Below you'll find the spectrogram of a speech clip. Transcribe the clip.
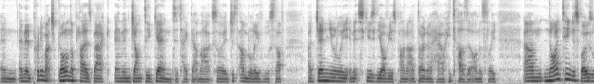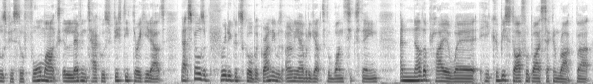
and and then pretty much got on the player's back and then jumped again to take that mark. So just unbelievable stuff. I genuinely, and excuse the obvious pun, I don't know how he does it, honestly. Um, 19 disposals, pistol, 4 marks, 11 tackles, 53 hitouts. That spells a pretty good score, but Grundy was only able to get up to the 116. Another player where he could be stifled by a second ruck, but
